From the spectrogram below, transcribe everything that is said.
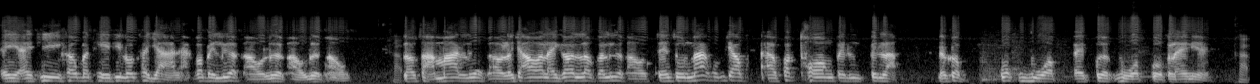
ไอ้ไอ้ที่เขามาเทที่รถขยะน่ะ ก็ไปเลือกเอาเลือกเอาเลือกเอา ครับ เราสามารถเลือกเอาเราจะเอาอะไรก็เราก็เลือกเอา แต่ส่วนมากผมจะเอาเอาฟักทองเป็นเป็นหลัก แล้วก็พวกบวบไอ้เปลือกบวบปลวกอะไรเนี่ย ครับ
